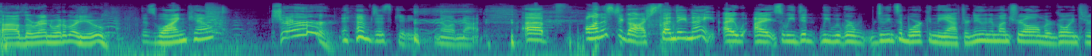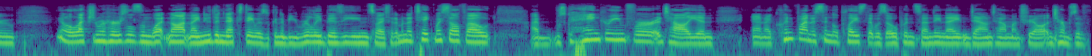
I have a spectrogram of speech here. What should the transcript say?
uh, Lauren, what about you? Does wine count? Sure. I'm just kidding. No, I'm not. Uh, honest to gosh, Sunday night, I, I, so we did, we were doing some work in the afternoon in Montreal and we are going through, you know, election rehearsals and whatnot. And I knew the next day was going to be really busy. And so I said, I'm going to take myself out. I was hankering for Italian and I couldn't find a single place that was open Sunday night in downtown Montreal in terms of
